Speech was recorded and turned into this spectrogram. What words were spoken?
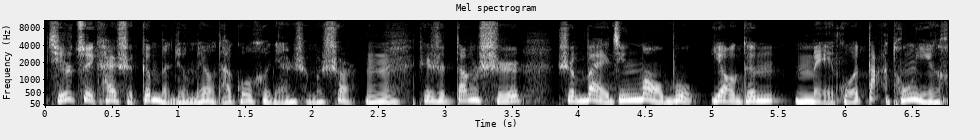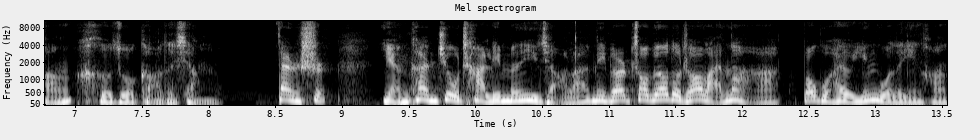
其实最开始根本就没有他郭鹤年什么事儿，嗯。这是当时是外经贸部要跟美国大通银行合作搞的项目，但是眼看就差临门一脚了，那边招标都招完了啊，包括还有英国的银行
